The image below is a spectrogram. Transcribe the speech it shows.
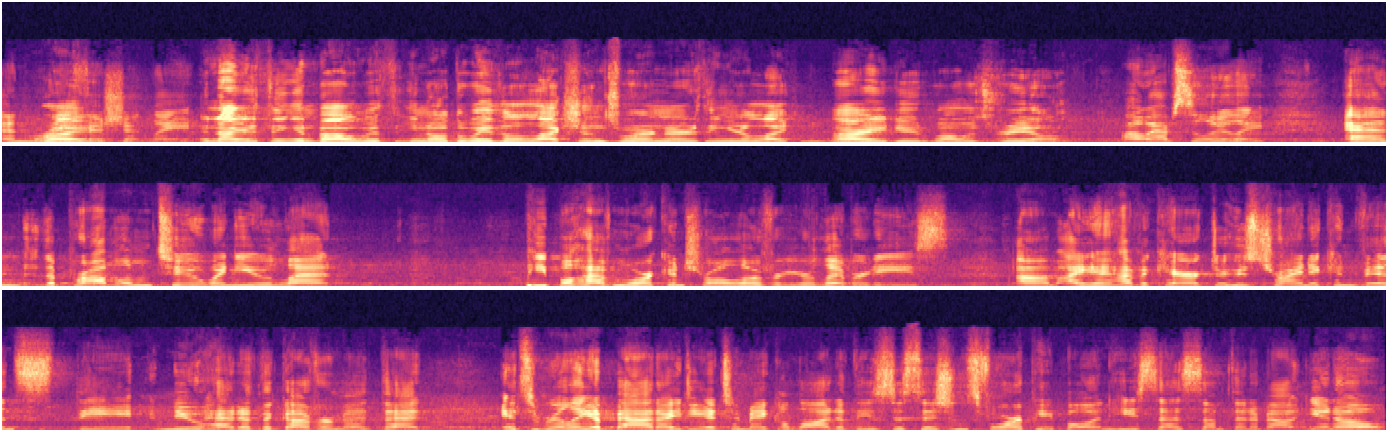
and more right. efficiently. And now you're thinking about with you know the way the elections were and everything. You're like, Mm-hmm. all right, dude, what was real? Oh, absolutely. And the problem, too, when you let people have more control over your liberties, um, I have a character who's trying to convince the new head of the government that it's really a bad idea to make a lot of these decisions for people. And he says something about, you know,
